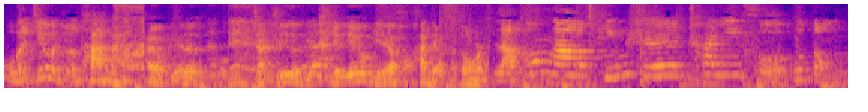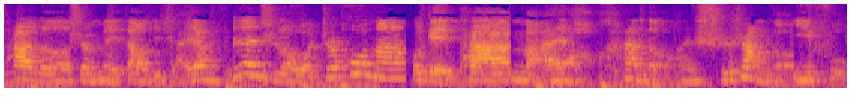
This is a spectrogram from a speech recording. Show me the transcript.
我救救他了。还有别的，我给你展示一个别也也有比这个好看点的，等会儿。老公呢，平时穿衣服不懂他的审美到底啥样子。认识了我之后呢，我给他买好看的、很时尚的衣服。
